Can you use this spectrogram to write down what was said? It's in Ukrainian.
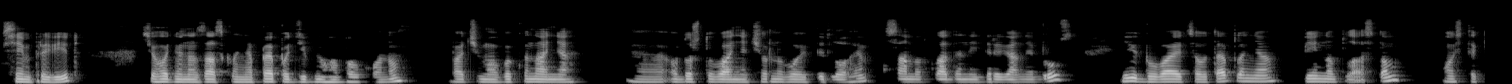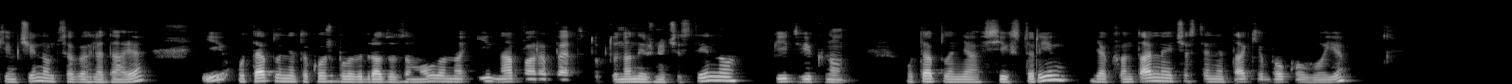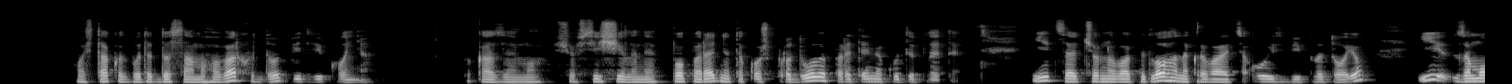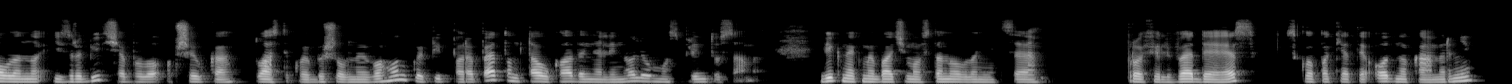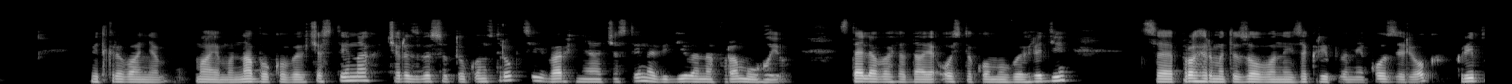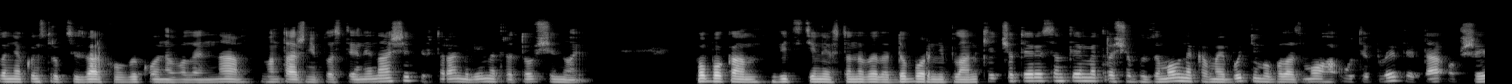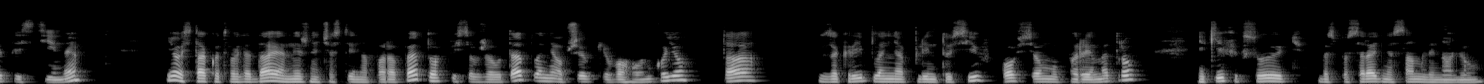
Всім привіт! Сьогодні у нас засклення П-подібного балкону. Бачимо виконання е, облаштування чорнової підлоги, саме вкладений дерев'яний брус, і відбувається утеплення пінопластом. Ось таким чином це виглядає. І утеплення також було відразу замовлено і на парапет, тобто на нижню частину під вікном. Утеплення всіх сторін, як фронтальної частини, так і бокової. Ось так от буде до самого верху, до підвіконня. Показуємо, що всі щілини попередньо також продули перед тим, як утеплити. І ця чорнова підлога накривається OSB плитою. І замовлено із робіт ще було обшивка пластиковою безшовною вагонкою під парапетом та укладення лінолеуму з плінтусами. Вікна, як ми бачимо, встановлені це профіль VDS, склопакети однокамерні. Відкривання маємо на бокових частинах. Через висоту конструкції верхня частина відділена фрамугою. Стеля виглядає ось в такому вигляді. Це прогерметизований закріплений козирьок. Кріплення конструкції зверху виконували на монтажні пластини наші 1,5 мм товщиною. По бокам від стіни встановили доборні планки 4 см, щоб у замовника в майбутньому була змога утеплити та обшити стіни. І ось так от виглядає нижня частина парапету після вже утеплення, обшивки вагонкою та закріплення плінтусів по всьому периметру, які фіксують безпосередньо сам лінолеум.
